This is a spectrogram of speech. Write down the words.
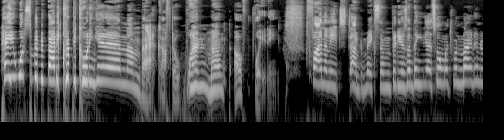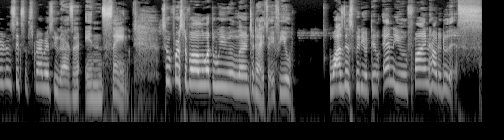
Hey, what's the baby baddie cryptic coding here and I'm back after one month of waiting. Finally, it's time to make some videos and thank you guys so much for 906 subscribers. You guys are insane. So first of all, what we will learn today. So if you watch this video till end, you'll find how to do this.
